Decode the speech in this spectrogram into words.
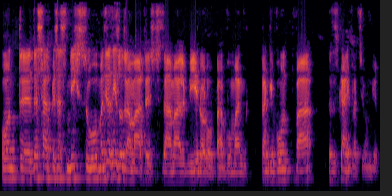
Und äh, deshalb ist es nicht so, man sieht das nicht so dramatisch, sagen wir mal, wie in Europa, wo man dann gewohnt war, dass es keine Inflation gibt.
